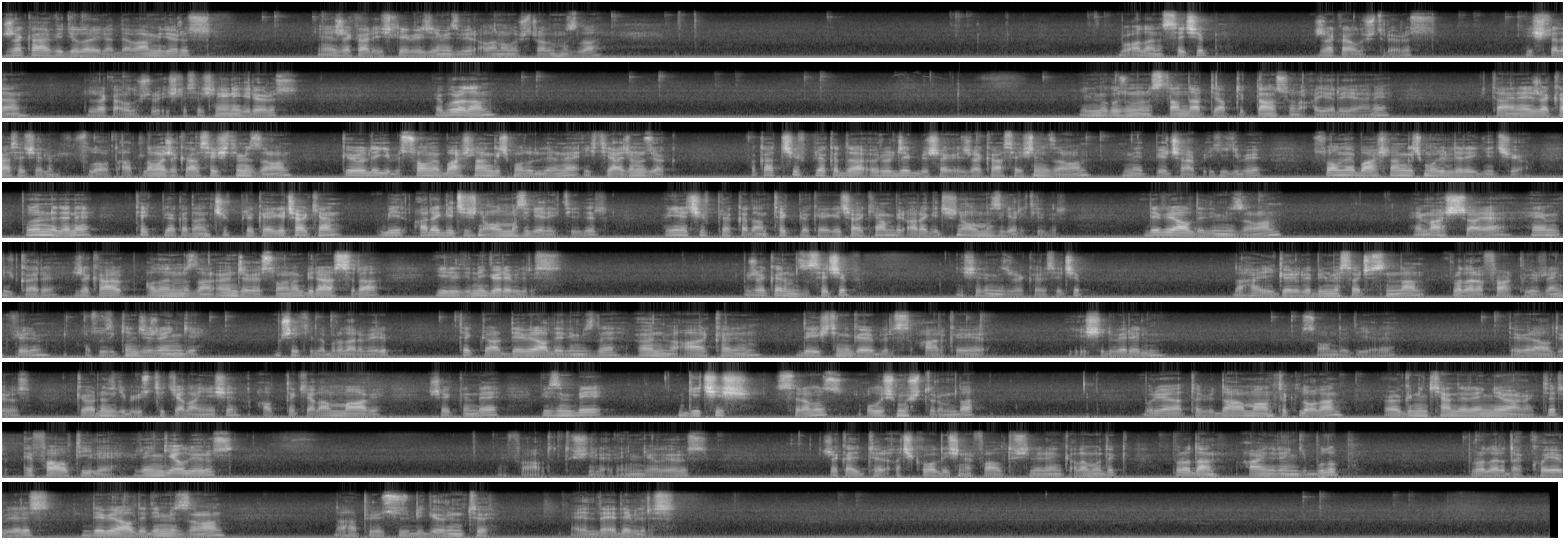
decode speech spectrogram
Jacquard videolarıyla devam ediyoruz. Yine Jacquard işleyebileceğimiz bir alan oluşturalım hızla. Bu alanı seçip Jacquard oluşturuyoruz. İşleden Jacquard oluşturuyor. İşle seçeneğine giriyoruz. Ve buradan ilmek uzunluğunu standart yaptıktan sonra ayarı yani bir tane Jacquard seçelim. Float. Atlama Jacquard seçtiğimiz zaman görüldüğü gibi son ve başlangıç modüllerine ihtiyacımız yok. Fakat çift plakada örülecek bir jacquard seçtiğiniz zaman net 1 çarpı 2 gibi son ve başlangıç modülleri geçiyor. Bunun nedeni tek plakadan çift plakaya geçerken bir ara geçişin olması gerektiğidir. Ve yine çift plakadan tek plakaya geçerken bir ara geçişin olması gerektiğidir. Devir al dediğimiz zaman hem aşağıya hem yukarı jacquard alanımızdan önce ve sonra birer sıra gerildiğini görebiliriz. Bu jacquardımızı seçip işlediğimiz jacquardı seçip daha iyi görülebilmesi açısından buralara farklı bir renk verelim. 32. rengi bu şekilde buralara verip tekrar devir al dediğimizde ön ve arkanın değiştiğini görebiliriz. Arkaya yeşil verelim. Son dediği yere. Devir al diyoruz. Gördüğünüz gibi üstteki alan yeşil, alttaki alan mavi şeklinde bizim bir geçiş sıramız oluşmuş durumda. Buraya tabi daha mantıklı olan örgünün kendi rengini vermektir. F6 ile rengi alıyoruz. F6 tuşuyla rengi alıyoruz. Editörü açık olduğu için F6 tuşuyla renk alamadık. Buradan aynı rengi bulup buraları da koyabiliriz. Devir al dediğimiz zaman daha pürüzsüz bir görüntü elde edebiliriz.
